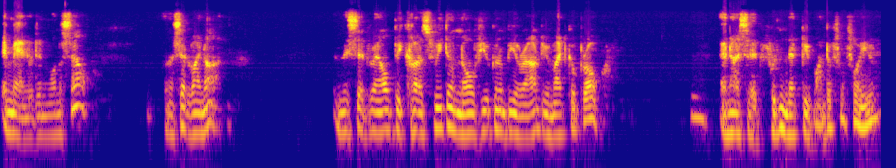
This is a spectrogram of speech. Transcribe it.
Emanuel didn't want to sell, I said, "Why not?" And they said, "Well, because we don't know if you're going to be around. You might go broke." Mm. And I said, "Wouldn't that be wonderful for you?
